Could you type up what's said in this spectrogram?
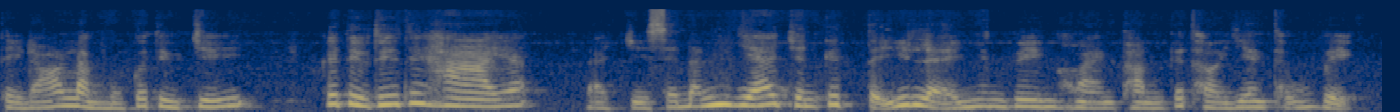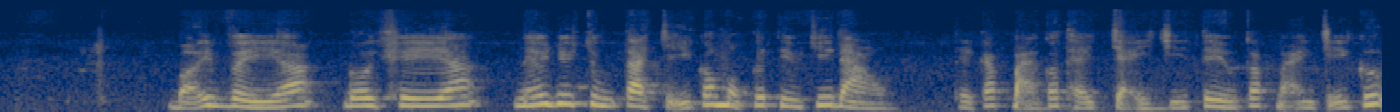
thì đó là một cái tiêu chí cái tiêu chí thứ hai á, là chị sẽ đánh giá trên cái tỷ lệ nhân viên hoàn thành cái thời gian thử việc. Bởi vì á, đôi khi á, nếu như chúng ta chỉ có một cái tiêu chí đầu thì các bạn có thể chạy chỉ tiêu các bạn chỉ cứ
